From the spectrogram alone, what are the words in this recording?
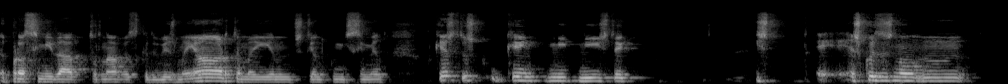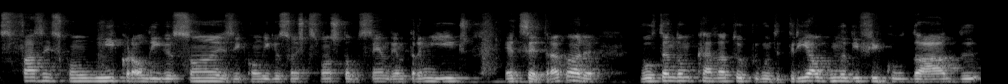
a proximidade tornava-se cada vez maior, também íamos tendo conhecimento, porque estas, o que é bonito nisto é que isto é, as coisas não fazem-se com micro-ligações e com ligações que se vão estabelecendo entre amigos, etc. Agora, voltando um bocado à tua pergunta, teria alguma dificuldade?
